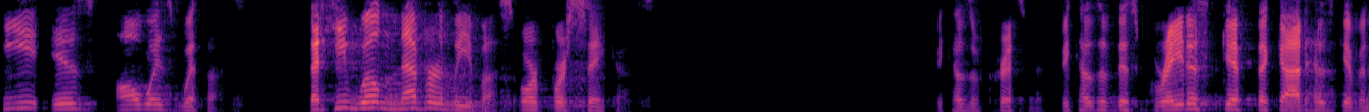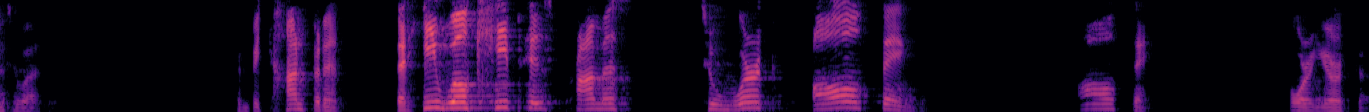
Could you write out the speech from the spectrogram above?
he is always with us, that he will never leave us or forsake us. Because of Christmas, because of this greatest gift that God has given to us, can be confident that he will keep his promise to work all things, all things for your good.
